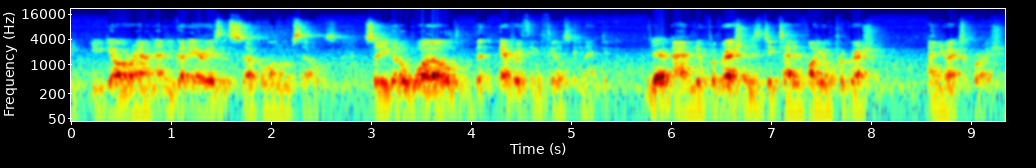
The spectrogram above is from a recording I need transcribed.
you, you go around, and you've got areas that circle on themselves. So you've got a world that everything feels connected, yeah, and your progression is dictated by your progression and your exploration.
